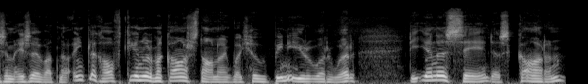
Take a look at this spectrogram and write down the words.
SMS'e wat nou eintlik half teenoor mekaar staan en ek wil jou opinie hieroor hoor. Die ene sê dis Karen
